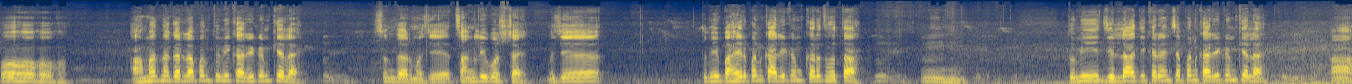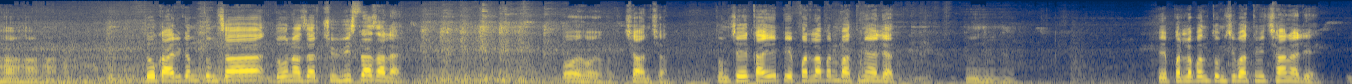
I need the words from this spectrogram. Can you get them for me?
हो हो हो हो. अहमदनगरला पण तुम्ही कार्यक्रम केलाय. होय. सुंदर म्हणजे चांगली गोष्ट आहे. म्हणजे तुम्ही बाहेर पण कार्यक्रम करत होता. होय. हम्म, हम्म. तुम्ही जिल्हा अधिकाऱ्यांचा पण कार्यक्रम केलं. हां हां हां हां हां. तो कार्यक्रम तुमचा दोन हजार चोवीसला झाला आहे होय होय होय. छान छान. तुमचे काही पेपरला पण बातम्या आल्यात. हम्म, हम्म, हम्म. पेपरला पण तुमची बातमी छान आली आहे.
